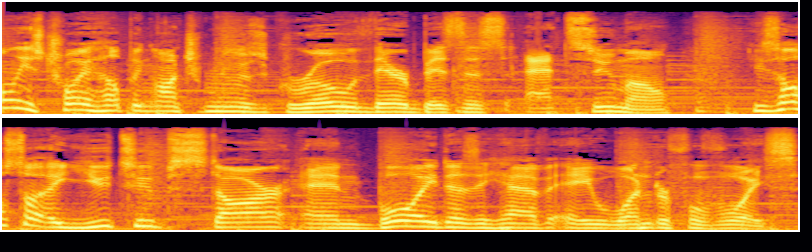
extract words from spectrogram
only is Troy helping entrepreneurs grow their business at Sumo, he's also a YouTube star, and boy, does he have a wonderful voice.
